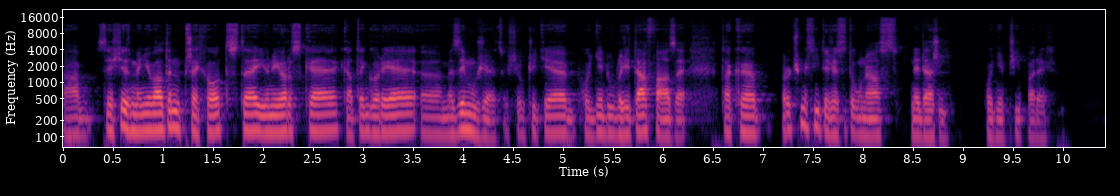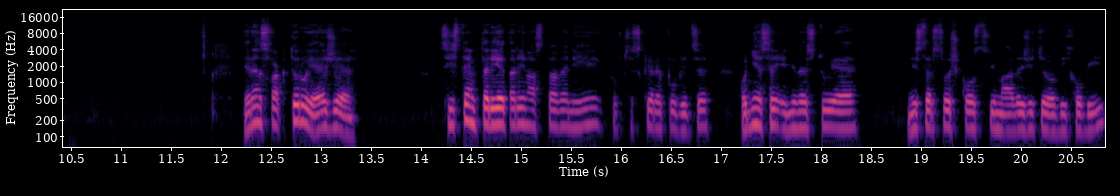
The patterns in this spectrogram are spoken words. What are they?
A jsi ještě zmiňoval ten přechod z té juniorské kategorie eh, mezi muže, což je určitě hodně důležitá fáze. Tak eh, proč myslíte, že se to u nás nedaří v hodně případech? Jeden z faktorů je, že systém, který je tady nastavený jako v České republice, hodně se investuje Ministerstvo školství, mládeže, tělovýchovy,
